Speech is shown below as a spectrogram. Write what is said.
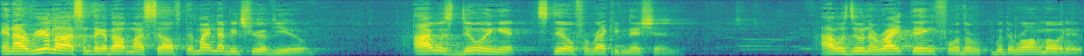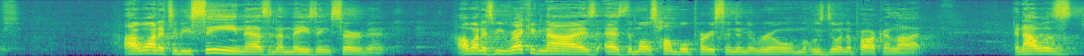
And I realized something about myself that might not be true of you. I was doing it still for recognition. I was doing the right thing for the, with the wrong motive. I wanted to be seen as an amazing servant. I wanted to be recognized as the most humble person in the room who's doing the parking lot. And I was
